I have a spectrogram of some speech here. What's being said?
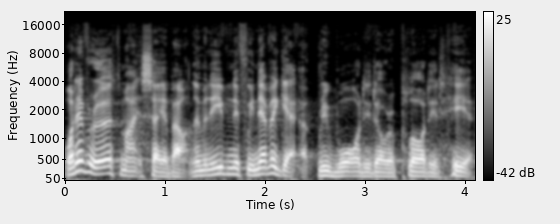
whatever earth might say about them, and even if we never get rewarded or applauded here.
